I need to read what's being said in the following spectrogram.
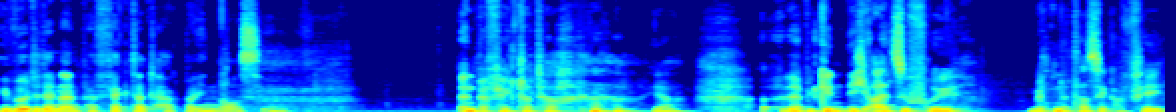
Wie würde denn ein perfekter Tag bei Ihnen aussehen? Ein perfekter Tag, ja. Der beginnt nicht allzu früh mit einer Tasse Kaffee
